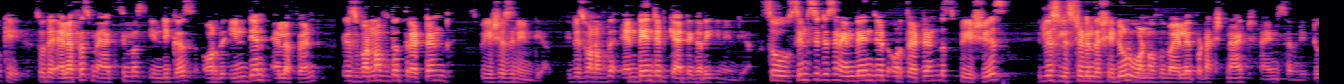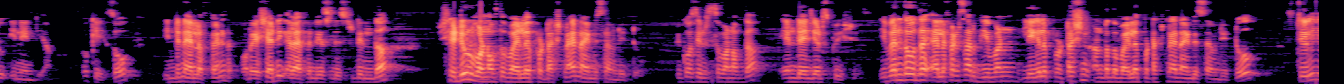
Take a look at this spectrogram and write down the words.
Okay, so the Elephas maximus indicus or the Indian elephant is one of the threatened species in India. It is one of the endangered category in India. So since it is an endangered or threatened species, it is listed in the Schedule 1 of the Wildlife Protection Act 1972 in India. Okay, so Indian elephant or Asiatic elephant is listed in the Schedule 1 of the Wildlife Protection Act 1972 because it is one of the endangered species. Even though the elephants are given legal protection under the Wildlife Protection Act 1972, still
